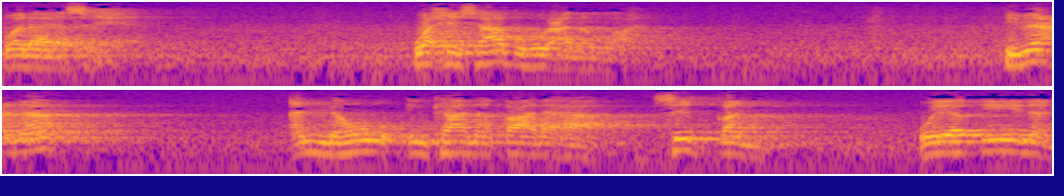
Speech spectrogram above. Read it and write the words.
ولا يصح. وحسابه على الله. بمعنى أنه إن كان قالها صدقا ويقينا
